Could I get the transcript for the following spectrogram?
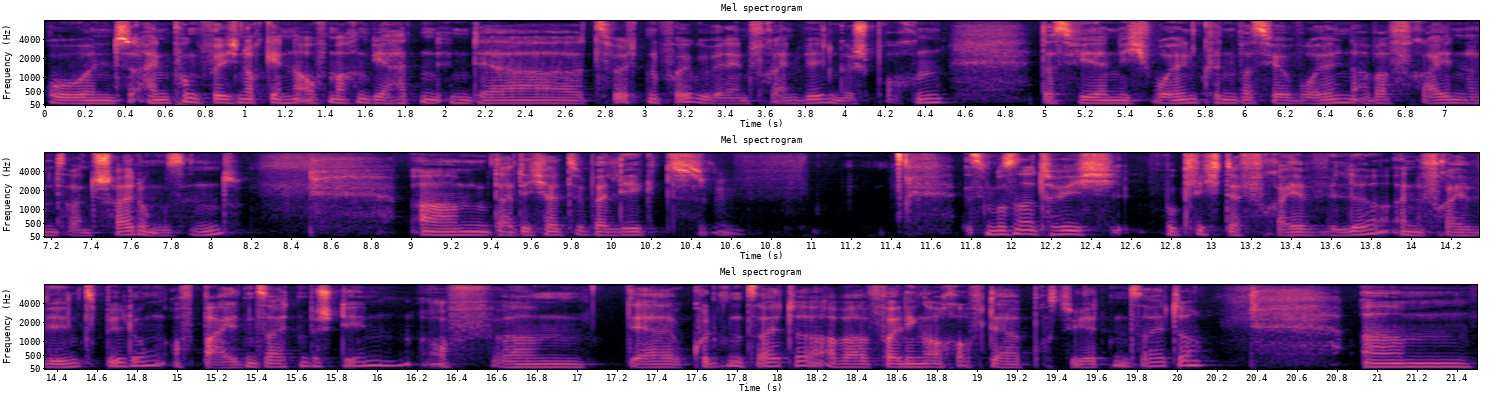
Und einen Punkt würde ich noch gerne aufmachen. Wir hatten in der zwölften Folge über den freien Willen gesprochen, dass wir nicht wollen können, was wir wollen, aber frei in unserer Entscheidung sind. Ähm, da hatte ich halt überlegt, es muss natürlich wirklich der freie Wille, eine freie Willensbildung auf beiden Seiten bestehen, auf ähm, der Kundenseite, aber vor allen Dingen auch auf der Prostituiertenseite. Ähm,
